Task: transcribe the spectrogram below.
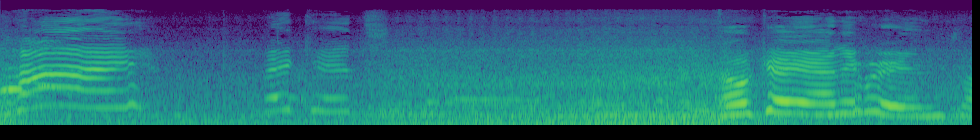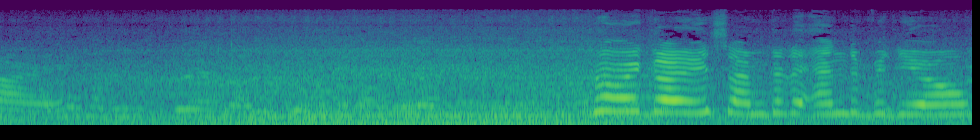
Hi! Hi kids. Okay, anyway, sorry. Guys, I'm gonna end the video.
